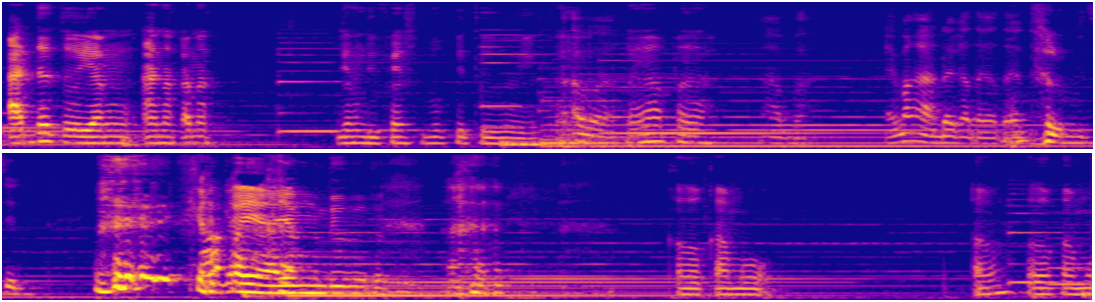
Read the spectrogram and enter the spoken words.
ada tuh yang anak-anak yang di Facebook itu kayak Apa? kayak apa ya? apa emang ada kata-kata yang terlalu bucin? Apa ya yang dulu tuh? Kalau kamu apa? Kalau kamu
